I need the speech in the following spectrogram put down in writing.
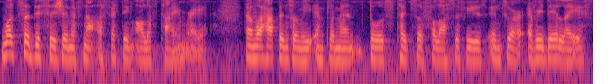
what's the decision if not affecting all of time, right? And what happens when we implement those types of philosophies into our everyday life,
